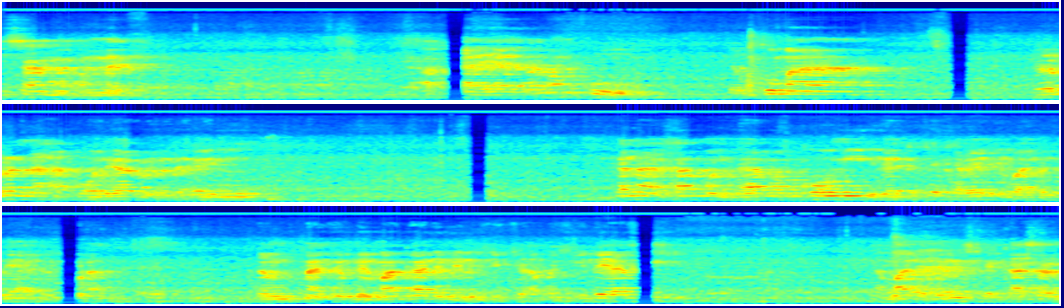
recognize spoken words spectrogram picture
Isa Muhammad ya zaman ku da kuma ran na akwai yaro da na gani tana samun damar komi idan ta ce kare ne da a dukkan don tana jin mai maka da mai nufi ci amma shi da ya fi amma da ganin shi ka san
